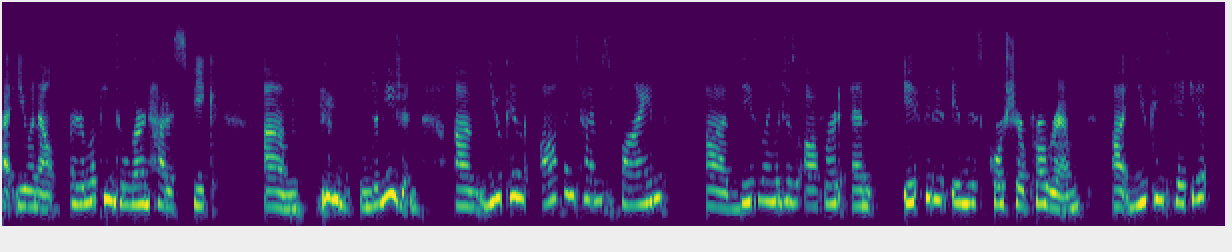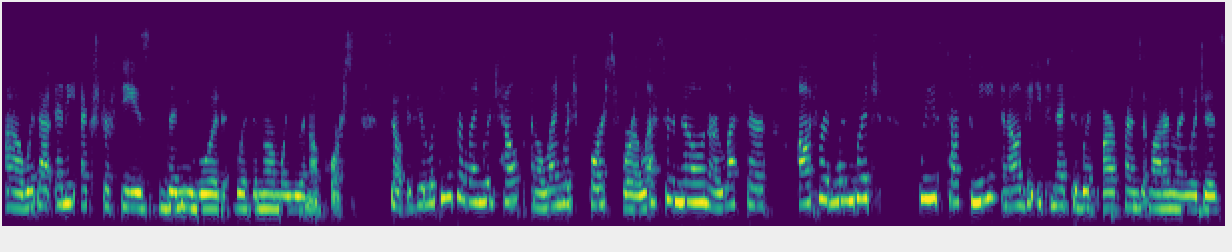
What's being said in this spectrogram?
at UNL, or you're looking to learn how to speak um, Indonesian, um, you can oftentimes find uh, these languages offered, and if it is in this course share program, uh, you can take it uh, without any extra fees than you would with a normal UNL course. So if you're looking for language help and a language course for a lesser known or lesser offered language, please talk to me and I'll get you connected with our friends at Modern Languages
